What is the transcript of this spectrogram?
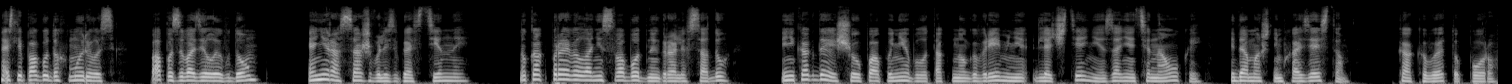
А если погода хмурилась, папа заводил их в дом, и они рассаживались в гостиной. Но, как правило, они свободно играли в саду, и никогда еще у папы не было так много времени для чтения, занятия наукой и домашним хозяйством — как в эту пору.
